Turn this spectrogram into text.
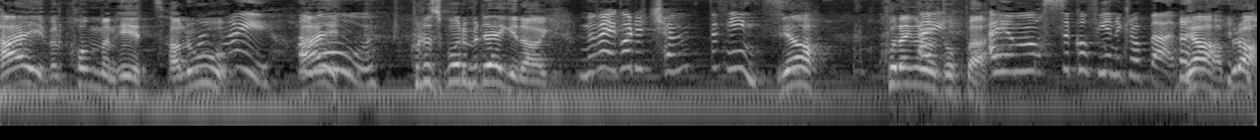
Hei, velkommen hit. Hallo. Hei, hallo. Hvordan går det med deg i dag? Med meg går det kjempefint. Ja. Hvor lenge har du vært oppe? jeg har masse koffein i kroppen. Ja, bra.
